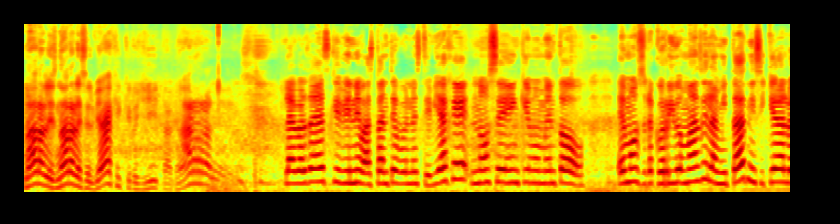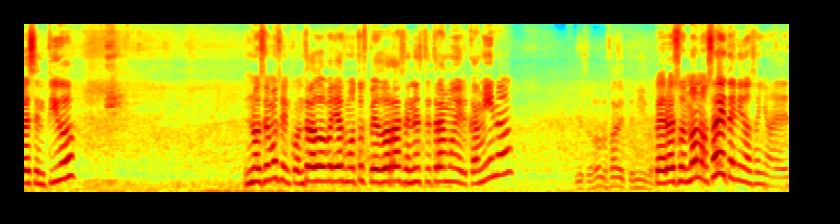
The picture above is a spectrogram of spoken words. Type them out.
Nárrales, nárrales el viaje, criolita. Nárrales. La verdad es que viene bastante bueno este viaje. No sé en qué momento hemos recorrido más de la mitad, ni siquiera lo he sentido. Nos hemos encontrado varias motos pedorras en este tramo del camino, Y eso no nos ha detenido. pero eso no nos ha detenido, señores.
